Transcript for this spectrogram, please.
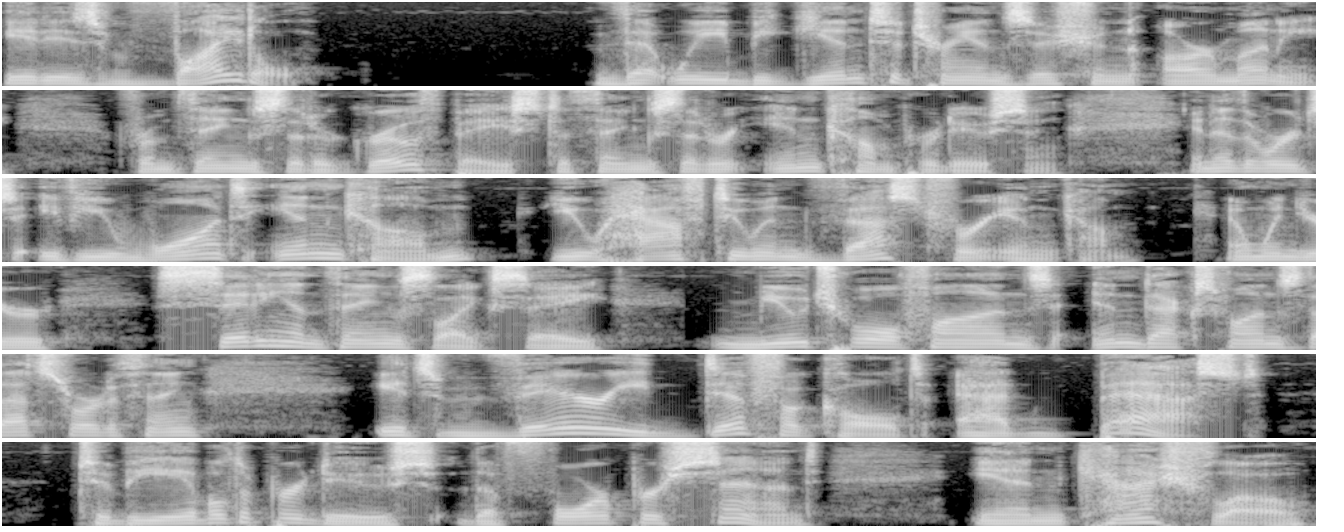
it is vital that we begin to transition our money from things that are growth based to things that are income producing. In other words, if you want income, you have to invest for income. And when you're sitting in things like, say, mutual funds, index funds, that sort of thing, it's very difficult at best to be able to produce the 4% in cash flow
